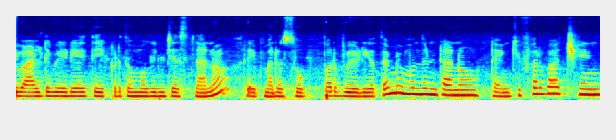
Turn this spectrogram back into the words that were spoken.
ఇవాళ వీడియో అయితే ఇక్కడితో ముగించేస్తున్నాను. రేపు మరో సూపర్ వీడియోతో మేము ముందుంటాను. Thank you for watching.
